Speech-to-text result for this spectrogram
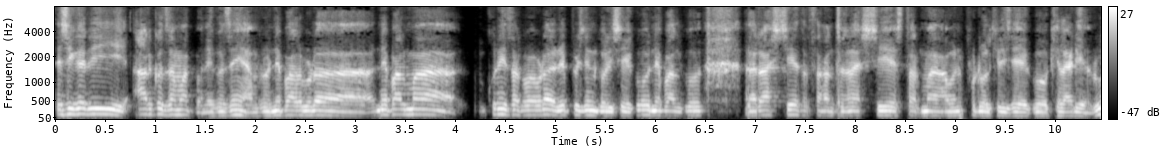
त्यसै गरी अर्को जमात भनेको चाहिँ हाम्रो नेपालबाट नेपालमा कुनै तर्फबाट रिप्रेजेन्ट गरिसकेको नेपालको राष्ट्रिय तथा अन्तर्राष्ट्रिय स्तरमा अब फुटबल खेलिसकेको खेलाडीहरू।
